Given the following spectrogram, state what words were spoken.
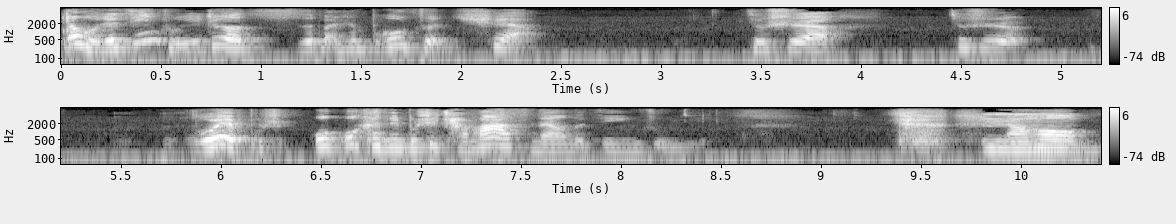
那我觉得精英主义这个词本身不够准确，就是就是。我也不是，我我肯定不是查马斯那样的精英主义。然后，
